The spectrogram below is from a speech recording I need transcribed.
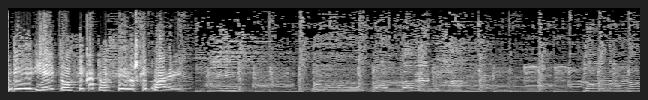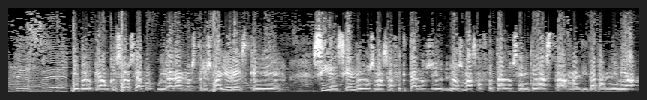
de 10, 12, 14 de los que cuadre Yo creo que aunque solo sea por cuidar a nuestros mayores que siguen siendo los más afectados y los más azotados en toda esta maldita pandemia,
